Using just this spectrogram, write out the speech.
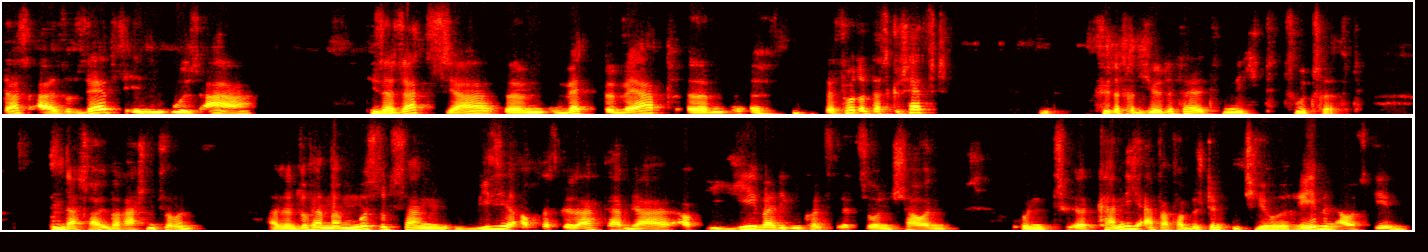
dass also selbst in den USA dieser Satz, ja, ähm, Wettbewerb ähm, äh, befördert das Geschäft, für das religiöse Feld nicht zutrifft. Und das war überraschend für uns. Also insofern, man muss sozusagen, wie Sie auch das gesagt haben, ja, auf die jeweiligen Konstellationen schauen und äh, kann nicht einfach von bestimmten Theoremen ausgehen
